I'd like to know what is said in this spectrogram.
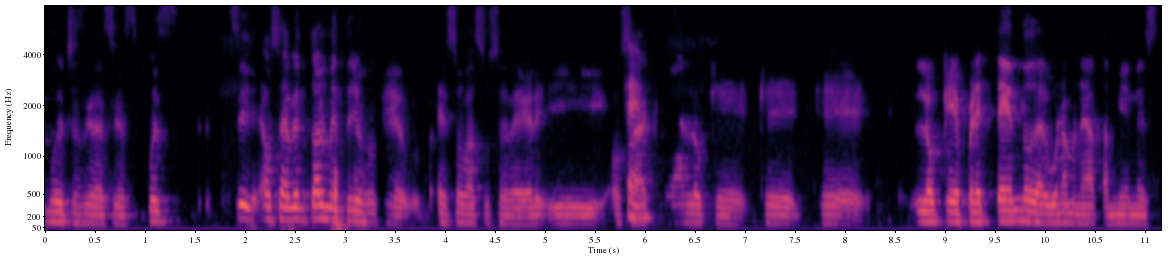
Muchas gracias. Pues sí, o sea, eventualmente yo creo que eso va a suceder y, o sea, crean lo que, que, que- lo que pretendo de alguna manera también es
